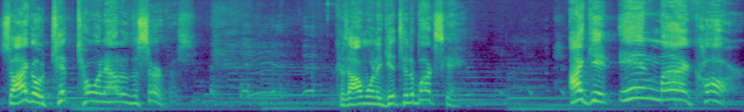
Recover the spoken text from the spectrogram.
So I go tiptoeing out of the service because I want to get to the Bucs game. I get in my car,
